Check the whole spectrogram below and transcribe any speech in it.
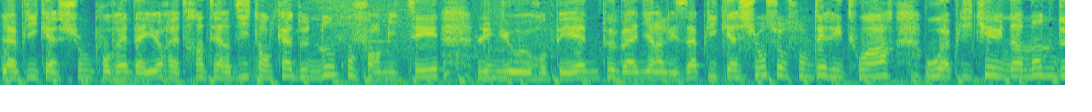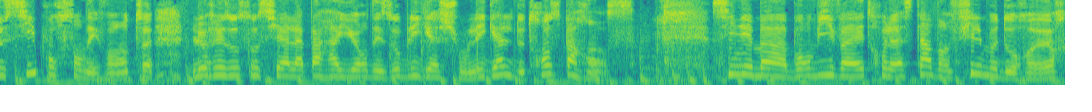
L'application pourrait d'ailleurs être interdite en cas de non-conformité. L'Union européenne peut bannir les applications sur son territoire ou appliquer une amende de 6% des ventes. Le réseau social a par ailleurs des obligations légales de transparence. Cinéma, Bambi va être la star d'un film d'horreur.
